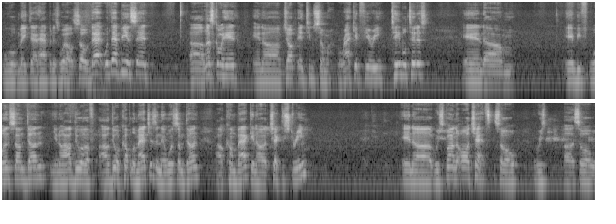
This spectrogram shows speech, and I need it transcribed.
we will make that happen as well. So that with that being said, uh, let's go ahead and um, jump into some Racket Fury table tennis. And um, and be, once I'm done, you know, I'll do a I'll do a couple of matches, and then once I'm done, I'll come back and uh, check the stream and uh, respond to all chats. So, uh, so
